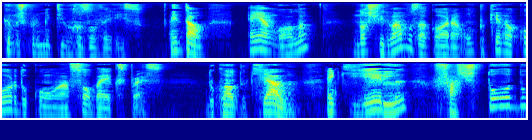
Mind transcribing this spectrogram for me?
que nos permitiu resolver isso. Então, em Angola, nós firmamos agora um pequeno acordo com a Soba Express, do Claudio Chiala, em que ele faz todo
